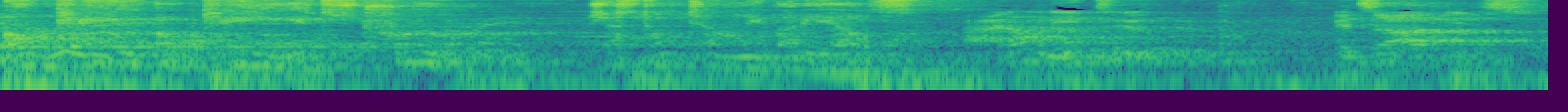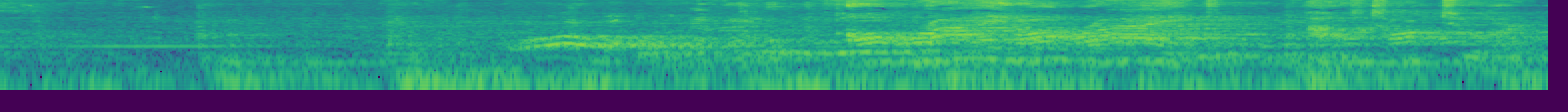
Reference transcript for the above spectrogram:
Okay, okay, it's true. Just don't tell anybody else. I don't need to. It's obvious. All right, all right. I'll talk to her.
